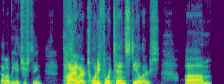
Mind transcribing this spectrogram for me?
That'll be interesting. Tyler 24 10 Steelers. Um,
